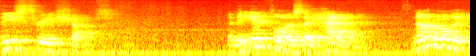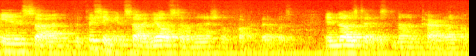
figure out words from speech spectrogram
these three shops and the influence they had, not only inside, the fishing inside Yellowstone National Park, that was, in those days, non-parallel,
